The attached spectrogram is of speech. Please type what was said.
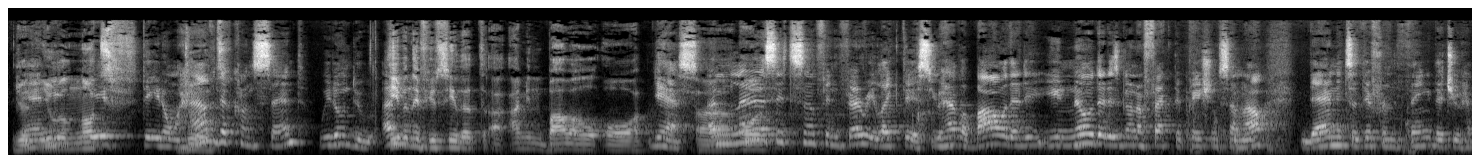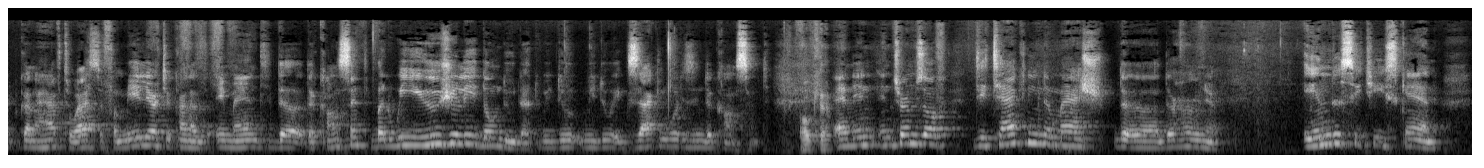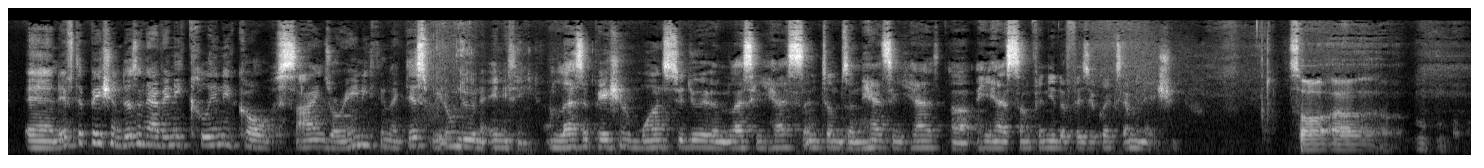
you, and you will not. If they don't do have it. the consent, we don't do. And Even if you see that uh, I mean bowel or yes, uh, unless or, it's something very like this, you have a bowel that you know that is going to affect the patient somehow. Then it's a different thing that you're going to have to ask the familiar to kind of amend the the consent. But we usually don't do that. We do we do exactly what is in the consent. Okay. And in in terms of detecting the mesh, the the hernia in the CT scan and if the patient doesn't have any clinical signs or anything like this, we don't do anything unless the patient wants to do it, unless he has symptoms and has he has uh, he has something in the physical examination. So uh,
